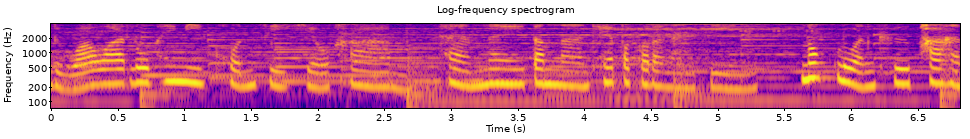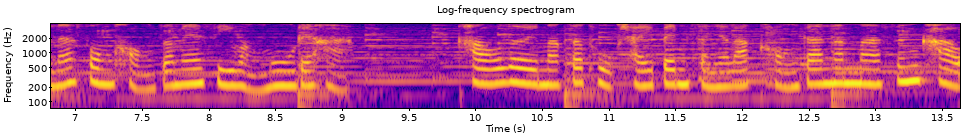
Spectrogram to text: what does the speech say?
หรือว่าวาดรูปให้มีขนสีเขียวคราม แถมในตำนานเทพกรนันจีน นกหลวนคือพาหนะทรงของเจ้าแม่ซีหวังมูด้วยค่ะ เขาเลยมักจะถูกใช้เป็นสัญลักษณ์ของการนำมาซึ่งข่าว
